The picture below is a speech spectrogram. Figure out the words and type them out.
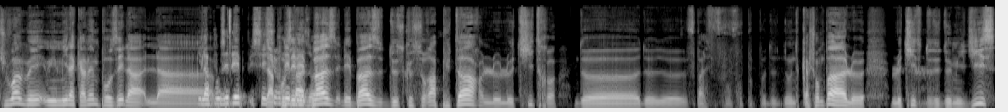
tu vois, mais, il a quand même posé la. la... Il a posé, des, il a posé les, bases, les bases de ce que sera plus tard le, le titre de. de, de, nous ne cachons pas, hein, le, le titre de 2010,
